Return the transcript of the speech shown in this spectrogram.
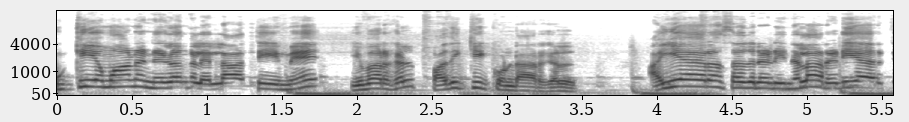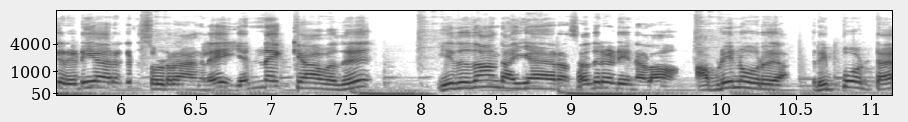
முக்கியமான நிலங்கள் எல்லாத்தையுமே இவர்கள் பதுக்கி கொண்டார்கள். ஐயாயிரம் சதுரடி நிலம் ரெடியா இருக்கு ரெடியா இருக்குன்னு சொல்றாங்களே என்னைக்காவது இதுதான் அந்த ஐயாயிரம் சதுரடி நிலம் அப்படின்னு ஒரு ரிப்போர்ட்டை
